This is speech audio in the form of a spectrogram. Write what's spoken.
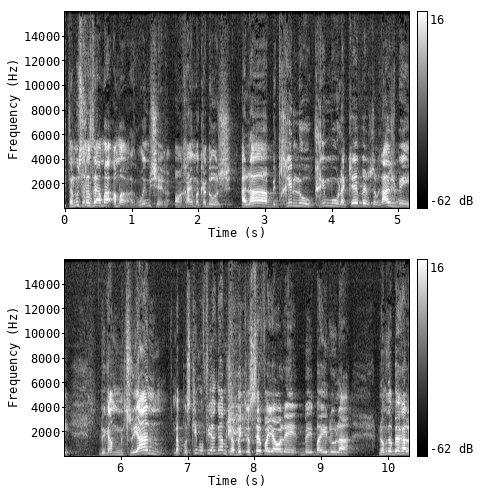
את הנוסח הזה אמר, אמר, רואים שאור החיים הקדוש עלה בדחילו, חימו לקבר של רשב"י, וגם מצוין, לפוסקים מופיע גם שהבית יוסף היה עולה בהילולה. לא מדבר על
